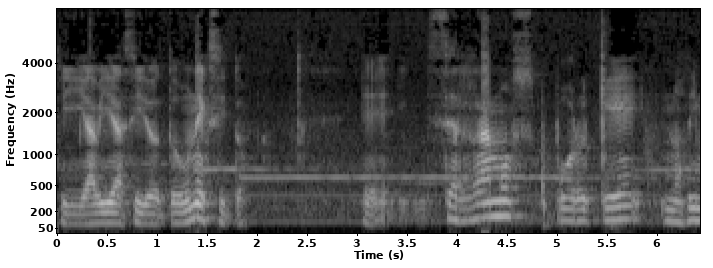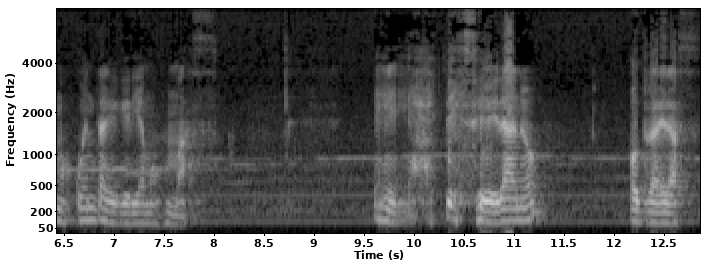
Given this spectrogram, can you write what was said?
si había sido todo un éxito? cerramos porque nos dimos cuenta que queríamos más eh, ese verano, otra de las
